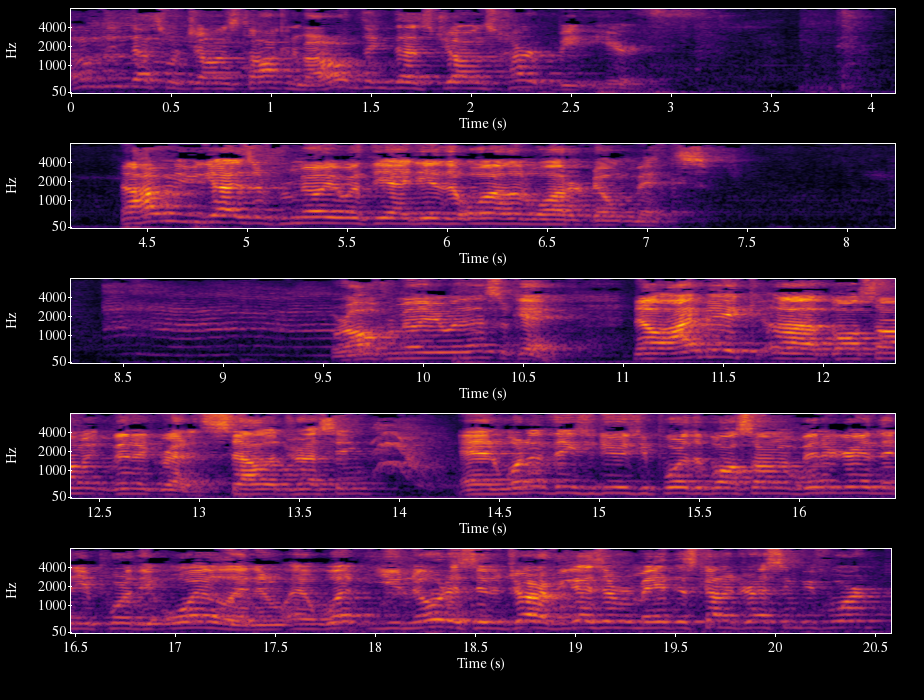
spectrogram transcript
I don't think that's what John's talking about. I don't think that's John's heartbeat here. Now, how many of you guys are familiar with the idea that oil and water don't mix? We're all familiar with this? Okay. Now, I make uh, balsamic vinaigrette. It's salad dressing. And one of the things you do is you pour the balsamic vinegar and then you pour the oil in. And, and what you notice in a jar, have you guys ever made this kind of dressing before?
